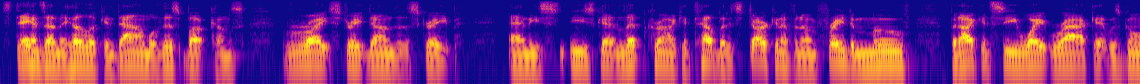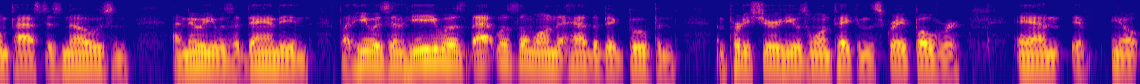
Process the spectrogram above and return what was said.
stands on the hill looking down well this buck comes right straight down to the scrape and he's he's got lip curl. I could tell, but it's dark enough, and I'm afraid to move. But I could see white rack that was going past his nose, and I knew he was a dandy. And but he was in he was that was the one that had the big poop, and I'm pretty sure he was one taking the scrape over. And if you know,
